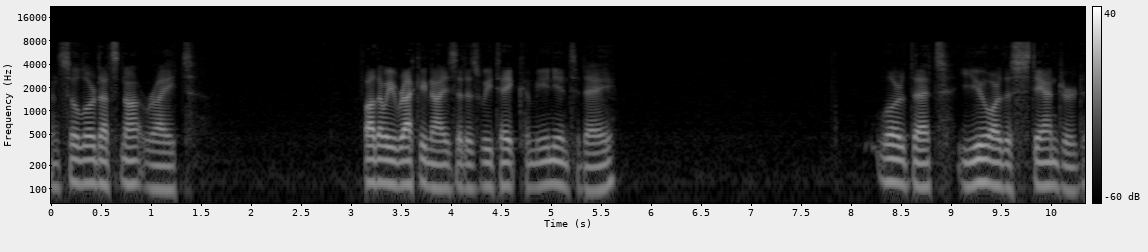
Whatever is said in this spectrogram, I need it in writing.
And so, Lord, that's not right. Father, we recognize that as we take communion today, Lord, that you are the standard.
